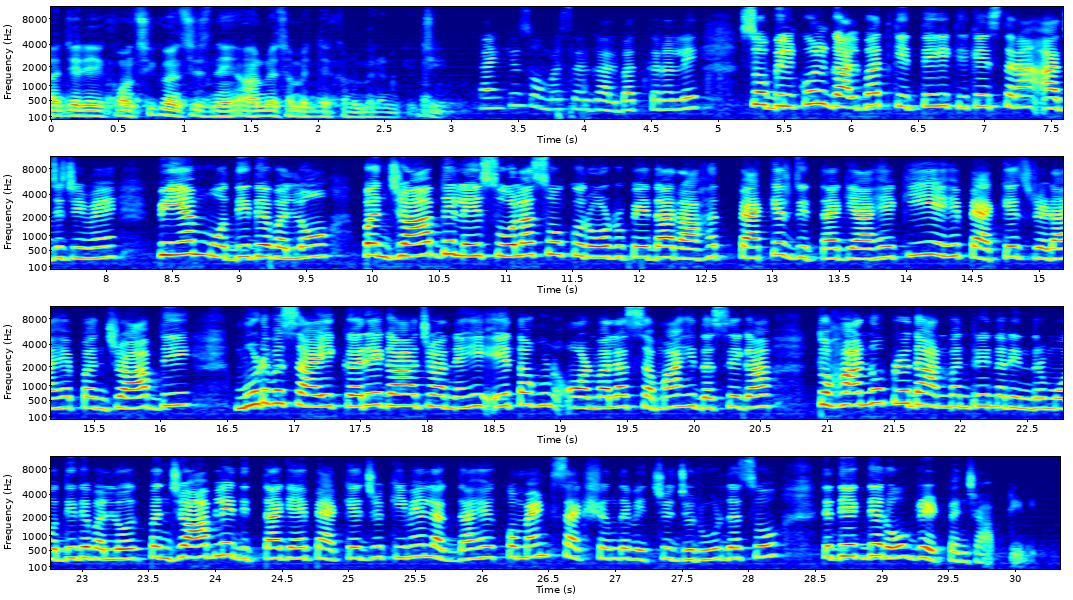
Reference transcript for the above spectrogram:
ਜਿਹੜੇ ਕਨਸੀਕੁਐਂਸਿਸ ਨੇ ਆਉਣ ਵਾਲੇ ਸਮੇਂ 'ਚ ਦੇਖਣ ਨੂੰ ਮਿਲਣਗੇ। ਜੀ। Thank you so much sir ਗੱਲਬਾਤ ਕਰਨ ਲਈ। ਸੋ ਬਿਲਕੁਲ ਗੱਲਬਾਤ ਕੀਤੀ ਕਿ ਕਿ ਕਿਸ ਤਰ੍ਹਾਂ ਅੱਜ ਜਿਵੇਂ ਪੀਐਮ ਮੋਦੀ ਦੇ ਵੱਲੋਂ ਪੰਜਾਬ ਦੇ ਲਈ 1600 ਕਰੋੜ ਰੁਪਏ ਦਾ ਰਾਹਤ ਪੈਕੇਜ ਦਿੱਤਾ ਗਿਆ ਹੈ। ਕਿ ਇਹ ਪੈਕੇਜ ਜਿਹੜਾ ਹੈ ਪੰਜਾਬ ਦੀ ਮੁੜ ਵਸਾਈ ਕਰੇਗਾ ਜਾਂ ਨਹੀਂ, ਇਹ ਤਾਂ ਹੁਣ ਆਉਣ ਵਾਲਾ ਸਮਾਂ ਹੀ ਦੱਸੇਗਾ। ਤੁਹਾਨੂੰ ਪ੍ਰਧਾਨ ਮੰਤਰੀ ਨਰਿੰਦਰ ਮੋਦੀ ਦੇ ਵੱਲੋਂ ਪੰਜਾਬ ਲਈ ਦਿੱਤਾ ਗਿਆ ਪੈਕੇਜ ਕਿਵੇਂ ਲੱਗਦਾ ਹੈ? ਕਮੈਂਟ ਸੈਕਸ਼ਨ ਦੇ ਵਿੱਚ ਜਰੂਰ ਦੱਸੋ ਤੇ ਦੇਖਦੇ ਰਹੋ ਗ੍ਰੇਟ ਪੰਜਾਬ ਟੀਵੀ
